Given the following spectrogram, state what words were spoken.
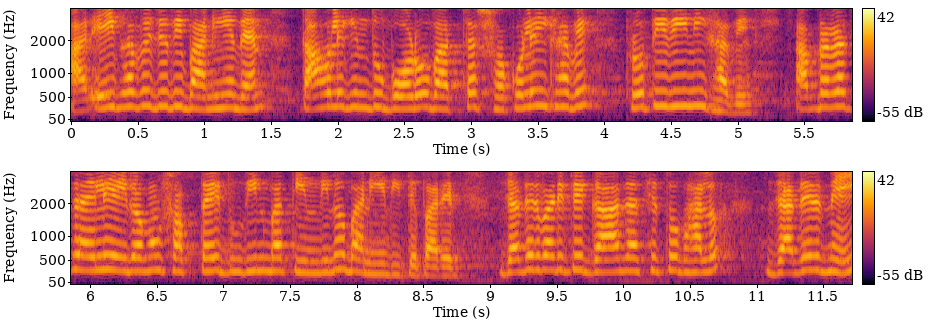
আর এইভাবে যদি বানিয়ে দেন, তাহলে কিন্তু বড় বাচ্চা সকলেই খাবে, প্রতিদিনই খাবে। আপনারা চাইলে এইরকম সপ্তাহে দুদিন বা তিন দিনও বানিয়ে দিতে পারেন। যাদের বাড়িতে গাছ আছে তো ভালো, যাদের নেই,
